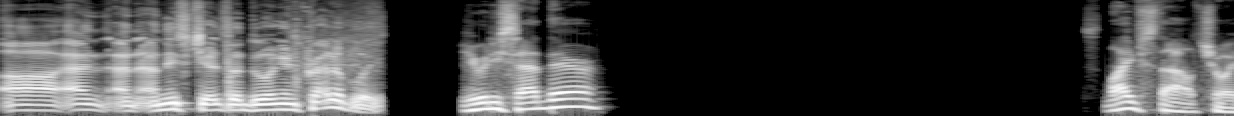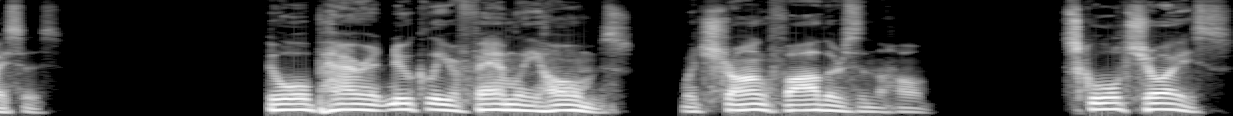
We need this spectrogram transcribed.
Uh, and, and and these kids are doing incredibly. You hear what he said there? It's lifestyle choices. Dual parent nuclear family homes with strong fathers in the home. School choice,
